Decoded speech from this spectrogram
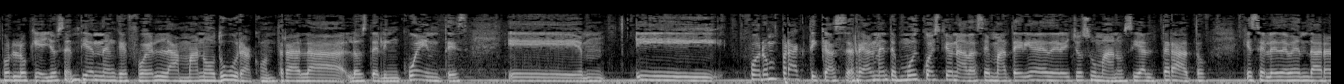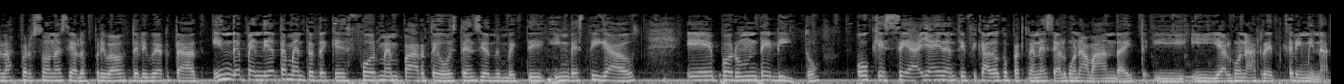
por lo que ellos entienden que fue la mano dura contra la, los delincuentes eh, y fueron prácticas realmente muy cuestionadas en materia de derechos humanos y al trato que se le deben dar a las personas y a los privados de libertad, independientemente de que formen parte o estén siendo investi- investigados eh, por un delito o que se haya identificado que pertenece a alguna banda y, y- y alguna red criminal.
